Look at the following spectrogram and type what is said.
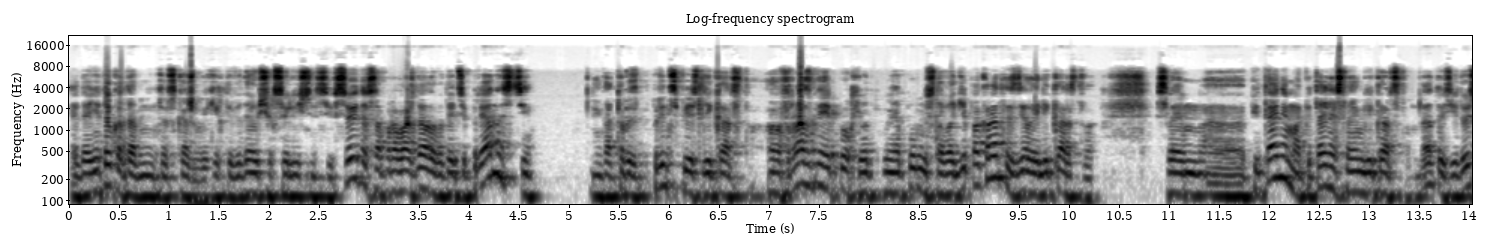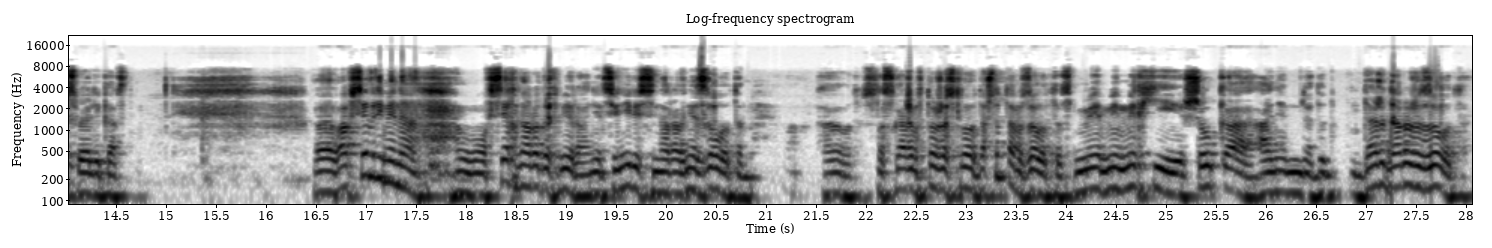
Это не только там, ну, скажем, каких-то выдающихся личностей. Все это сопровождало вот эти пряности – которые, в принципе, есть лекарства. А в разные эпохи, вот я помню слова Гиппократа, сделай лекарство своим э, питанием, а питание своим лекарством, да, то есть едой свое лекарство. Э, во все времена, во всех народах мира они ценились наравне с золотом. А вот, скажем, то же слово, да что там золото, мехи, шелка, они, даже дороже золота.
